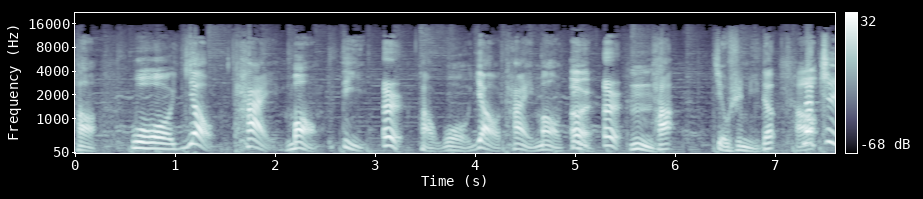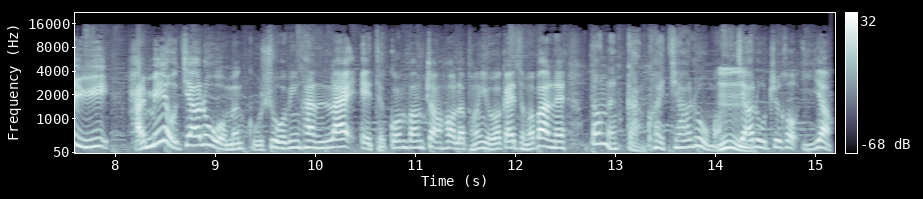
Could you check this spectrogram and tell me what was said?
好，我要太茂。第二，好，我要泰茂第二，嗯，它就是你的。好那至于还没有加入我们股市罗宾汉 Line@ 官方账号的朋友，该怎么办呢？当然，赶快加入嘛！嗯、加入之后一样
